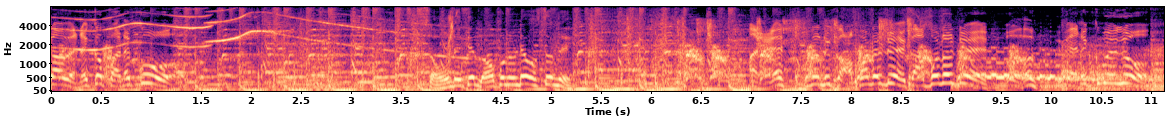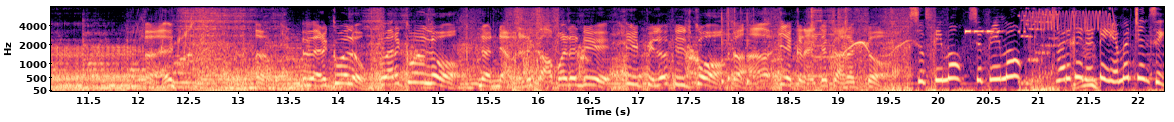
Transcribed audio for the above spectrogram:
నా వెనక పడకు సౌండ్ అయితే లోపల నుండే వస్తుంది అరే నన్ను కాపాడండి కాపాడండి వెనక్కి వెళ్ళు వెనక్కి వెళ్ళు వెనక్కి వెళ్ళు నన్ను ఎవరైనా కాపాడండి ఈ పిల్లో తీసుకో ఎక్కడైతే కరెక్ట్ సుప్రీమో సుప్రీమో త్వరగా రండి ఎమర్జెన్సీ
